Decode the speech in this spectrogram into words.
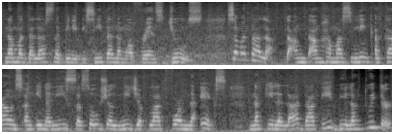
na madalas na binibisita ng mga French Jews. Samantala, daang-daang Hamas link accounts ang inalis sa social media platform na X na kilala dati bilang Twitter.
